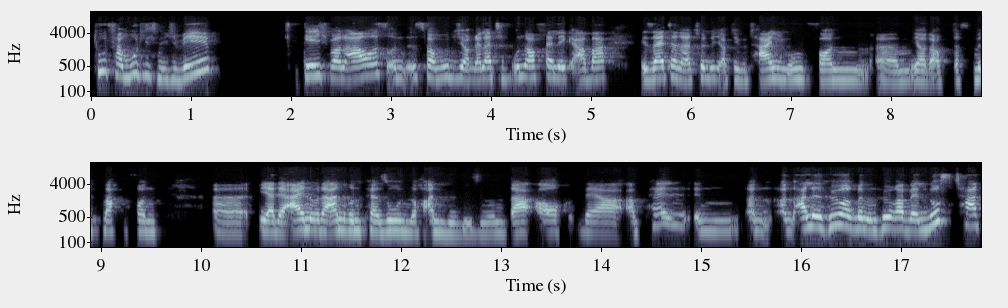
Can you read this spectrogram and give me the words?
Tut vermutlich nicht weh, gehe ich von aus und ist vermutlich auch relativ unauffällig, aber ihr seid dann natürlich auf die Beteiligung von, ähm, ja, oder auf das Mitmachen von äh, ja, der einen oder anderen Person noch angewiesen. Und da auch der Appell in, an, an alle Hörerinnen und Hörer, wer Lust hat,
